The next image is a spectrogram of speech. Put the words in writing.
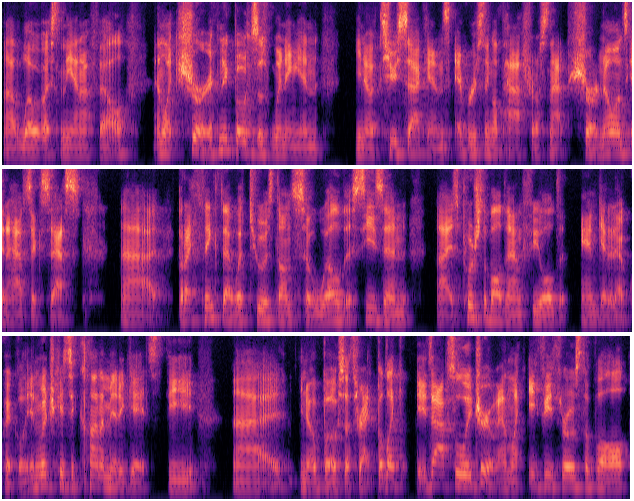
uh, lowest in the NFL. And like, sure, if Nick Bosa is winning in, you know, two seconds every single pass rush snap, sure, no one's going to have success. Uh, but I think that what Tua's done so well this season uh, is push the ball downfield and get it out quickly. In which case, it kind of mitigates the uh, you know, Bosa threat. But like, it's absolutely true. And like, if he throws the ball,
